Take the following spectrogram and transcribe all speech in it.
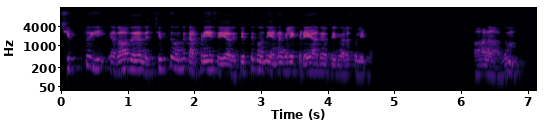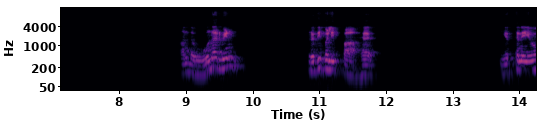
சித்து அதாவது அந்த சித்து வந்து கற்பனையே செய்யாது. சித்துக்கு வந்து எண்ணங்களே கிடையாது அப்படின்னு வேற சொல்லிட்டேன் ஆனாலும் அந்த உணர்வின் பிரதிபலிப்பாக எத்தனையோ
